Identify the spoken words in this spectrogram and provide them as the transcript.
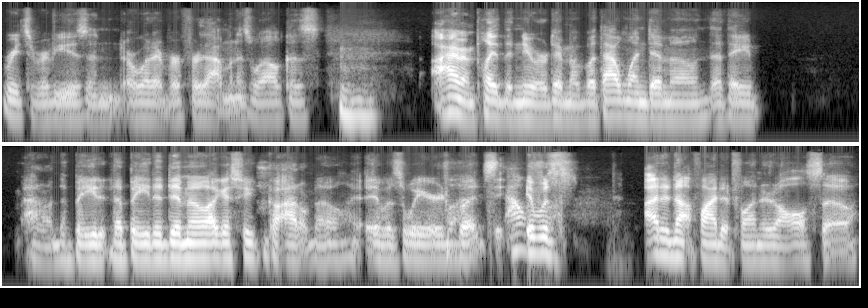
read some reviews, and or whatever for that one as well because I haven't played the newer demo, but that one demo that they, I don't know, the beta, the beta demo, I guess you can call. I don't know. It was weird, Fun. but it, it was. I did not find it fun at all. So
